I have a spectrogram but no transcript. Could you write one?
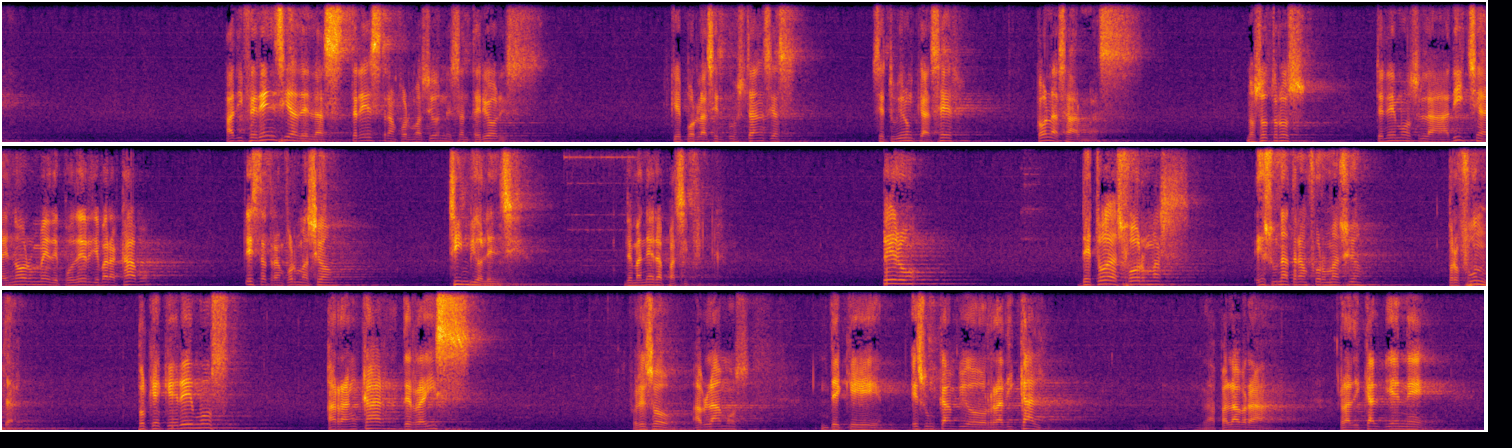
A diferencia de las tres transformaciones anteriores, que por las circunstancias se tuvieron que hacer con las armas, nosotros tenemos la dicha enorme de poder llevar a cabo esta transformación sin violencia, de manera pacífica. Pero, de todas formas, es una transformación profunda, porque queremos arrancar de raíz. Por eso hablamos de que es un cambio radical. La palabra radical viene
